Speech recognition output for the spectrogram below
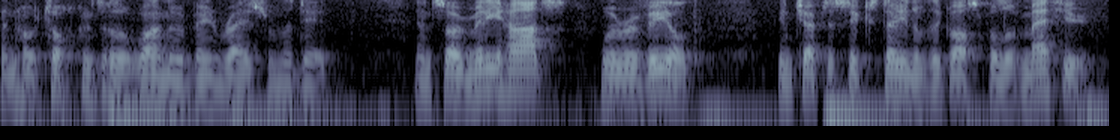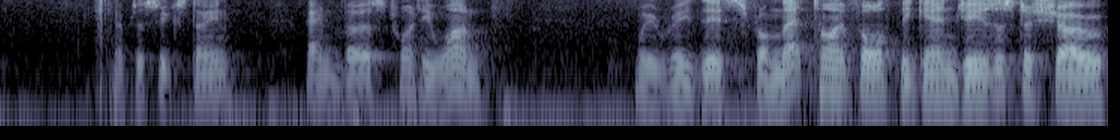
they were talking to the one who had been raised from the dead. And so many hearts were revealed in chapter 16 of the Gospel of Matthew. Chapter 16 and verse 21. We read this From that time forth began Jesus to show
